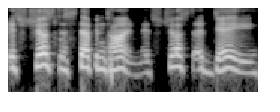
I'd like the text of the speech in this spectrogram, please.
it's just a step in time. It's just a day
